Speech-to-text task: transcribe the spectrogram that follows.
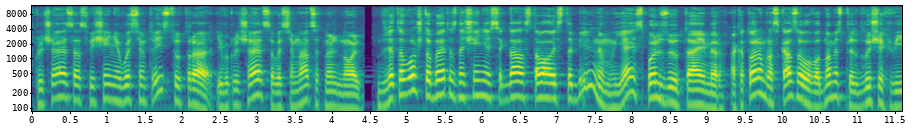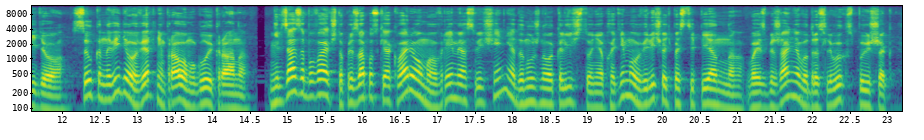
Включается освещение в 8.30 утра и выключается в 18.00. Для того, чтобы это значение всегда оставалось стабильным, я использую таймер, о котором рассказывал в одном из предыдущих видео. Ссылка на видео в верхнем правом углу экрана. Нельзя забывать, что при запуске аквариума время освещения до нужного количества необходимо увеличивать постепенно, во избежание водорослевых вспышек –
